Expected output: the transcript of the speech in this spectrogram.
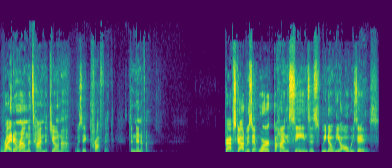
right around the time that Jonah was a prophet to Nineveh. Perhaps God was at work behind the scenes, as we know he always is,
